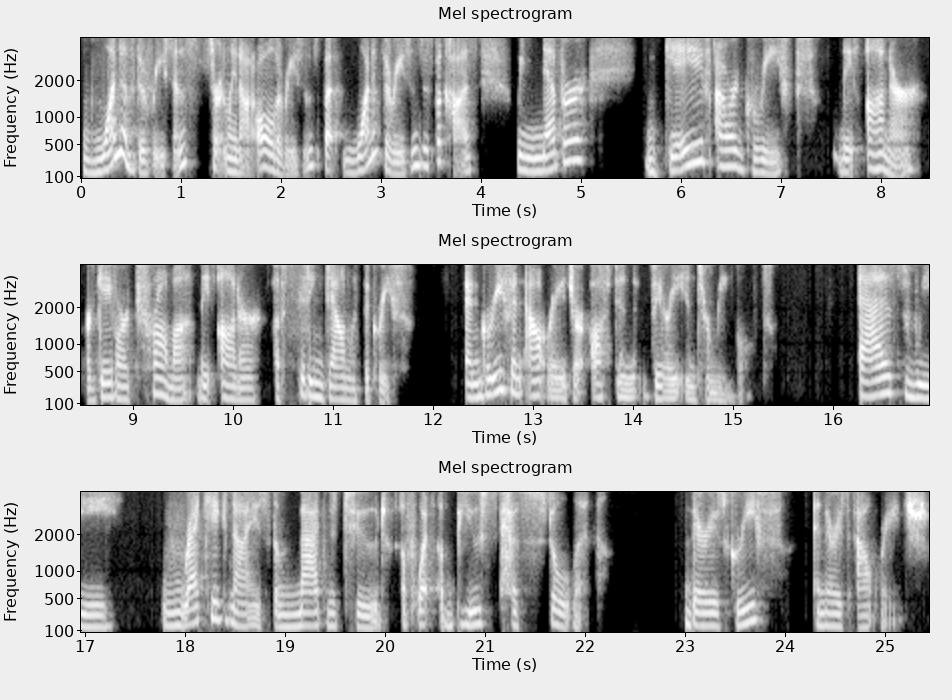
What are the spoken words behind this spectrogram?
one of the reasons, certainly not all the reasons, but one of the reasons is because we never gave our grief the honor or gave our trauma the honor of sitting down with the grief. And grief and outrage are often very intermingled as we recognize the magnitude of what abuse has stolen, there is grief and there is outrage.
